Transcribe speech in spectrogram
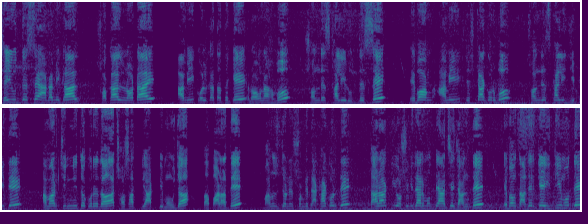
সেই উদ্দেশ্যে আগামীকাল সকাল নটায় আমি কলকাতা থেকে রওনা হব সন্দেশখালির উদ্দেশ্যে। এবং আমি চেষ্টা করব সন্দেশখালি জিপিতে আমার চিহ্নিত করে দেওয়া ছ সাতটি, আটটি মৌজা বা পাড়াতে মানুষজনের সঙ্গে দেখা করতে, তারা কি অসুবিধার মধ্যে আছে জানতে এবং তাদেরকে ইতিমধ্যে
